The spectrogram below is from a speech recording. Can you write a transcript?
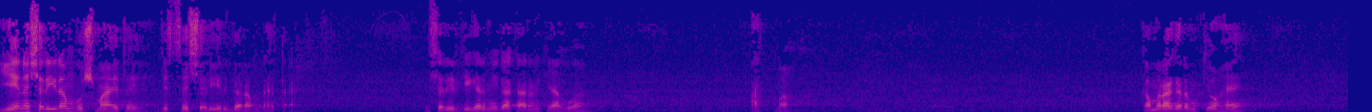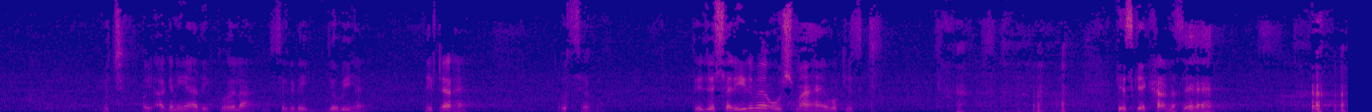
ये न शरीरम उष्मा थे जिससे शरीर गर्म रहता है। शरीर की गर्मी का कारण क्या हुआ? आत्मा कमरा गर्म क्यों है? कुछ, कोई अग्नि आदि, कोयला, सिगड़ी, जो भी है हीटर है, उससे हुआ। तो ये जो शरीर में ऊष्मा है, वो किस किसके कारण से है?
